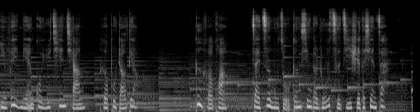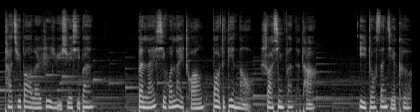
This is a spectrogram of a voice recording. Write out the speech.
已未免过于牵强和不着调。更何况，在字幕组更新的如此及时的现在。他去报了日语学习班。本来喜欢赖床抱着电脑刷新番的他，一周三节课，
